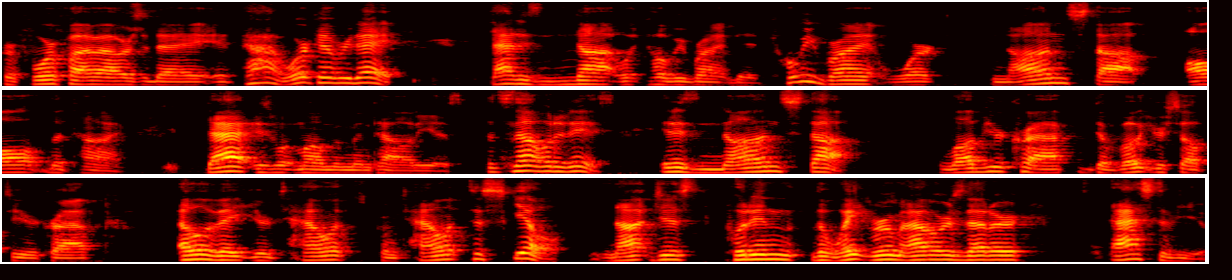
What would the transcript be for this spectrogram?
for four or five hours a day and ah, work every day. That is not what Kobe Bryant did. Kobe Bryant worked nonstop all the time. That is what Mamba mentality is. That's not what it is. It is nonstop. Love your craft, devote yourself to your craft, elevate your talent from talent to skill, not just put in the weight room hours that are asked of you.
